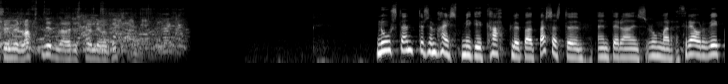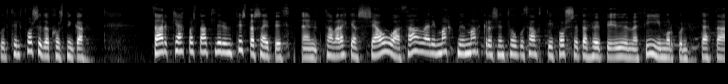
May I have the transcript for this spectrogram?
sumir látnir en það eru sprellifandi. Nú stendur sem hæst mikið kapplaupað Bessastöðum en eru aðeins rúmar þrjár vikur til fórsetakostninga. Þar keppast allir um fyrsta sætið en það var ekki að sjá að það væri markmið margra sem tóku þátt í fórsetarhlaupi UMFI í morgun. Þetta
